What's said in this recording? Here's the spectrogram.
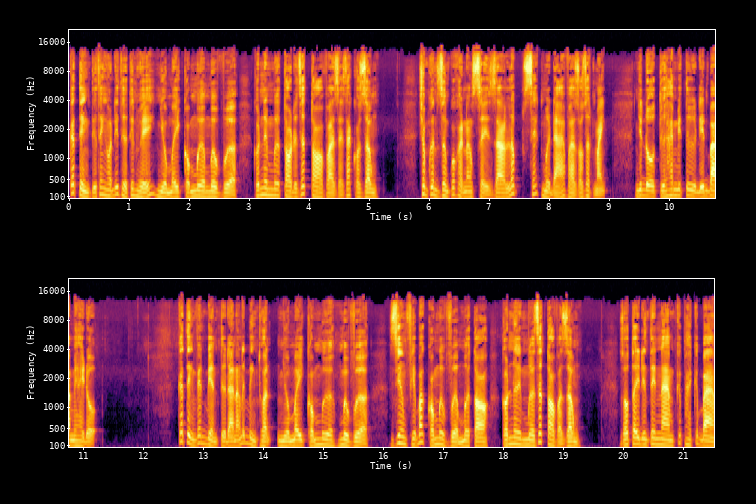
Các tỉnh từ Thanh Hóa đến Thừa Thiên Huế nhiều mây có mưa mưa vừa, có nơi mưa to đến rất to và rải rác có rông. Trong cơn rông có khả năng xảy ra lốc xét mưa đá và gió giật mạnh. Nhiệt độ từ 24 đến 32 độ. Các tỉnh ven biển từ Đà Nẵng đến Bình Thuận nhiều mây có mưa, mưa vừa. Riêng phía Bắc có mưa vừa, mưa to, có nơi mưa rất to và rông. Gió Tây đến Tây Nam cấp 2, cấp 3.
